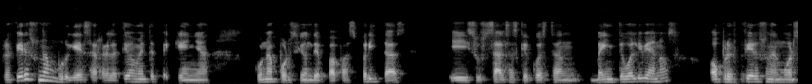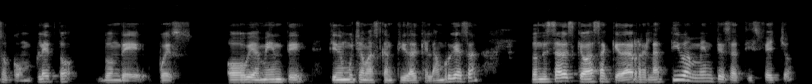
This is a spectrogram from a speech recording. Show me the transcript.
¿prefieres una hamburguesa relativamente pequeña con una porción de papas fritas y sus salsas que cuestan 20 bolivianos? ¿O prefieres un almuerzo completo donde pues obviamente tiene mucha más cantidad que la hamburguesa, donde sabes que vas a quedar relativamente satisfecho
